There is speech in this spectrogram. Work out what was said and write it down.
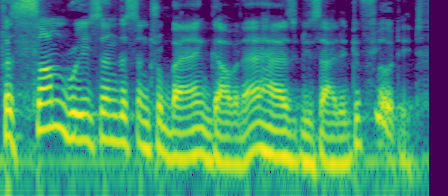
For some reason, the central bank governor has decided to float it.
